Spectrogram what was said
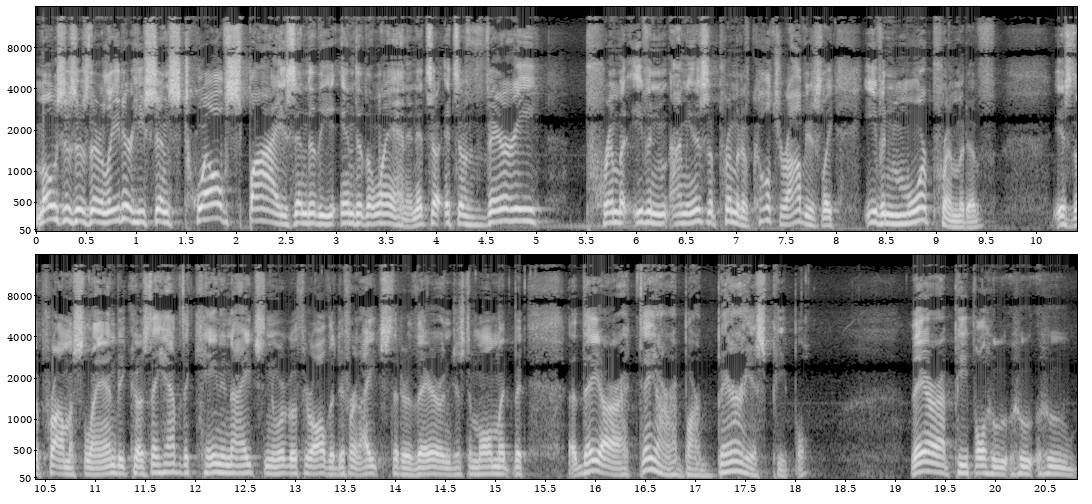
Moses is their leader. He sends 12 spies into the, into the land. And it's a, it's a very primitive, even, I mean, this is a primitive culture, obviously. Even more primitive is the promised land because they have the Canaanites, and we'll go through all the different ites that are there in just a moment, but uh, they are, they are a barbarous people. They are a people who, who, who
